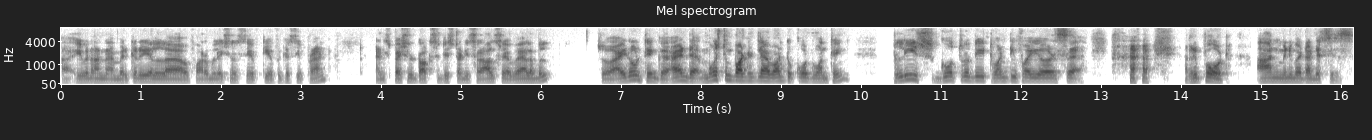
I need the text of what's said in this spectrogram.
uh, even on uh, mercurial uh, formulation safety efficacy front, and special toxicity studies are also available. So I don't think, and most importantly, I want to quote one thing. Please go through the 25 years uh, report on Minamata disease.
